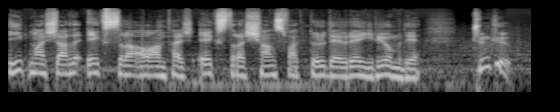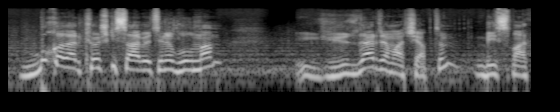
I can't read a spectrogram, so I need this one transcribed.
İlk maçlarda ekstra avantaj, ekstra şans faktörü devreye giriyor mu diye. Çünkü bu kadar köşk isabetini bulmam yüzlerce maç yaptım. Bismarck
